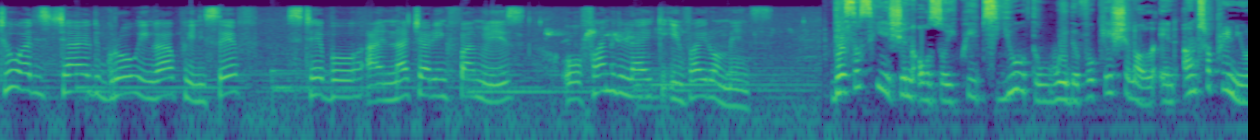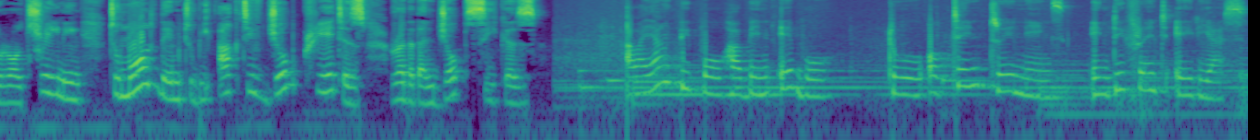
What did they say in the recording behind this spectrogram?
towards child growing up in safe, stable and nurturing families or family-like environments. The association also equips youth with vocational and entrepreneurial training to mold them to be active job creators rather than job seekers. Our young people have been able to obtain trainings in different areas.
